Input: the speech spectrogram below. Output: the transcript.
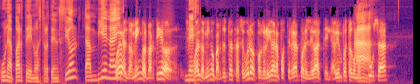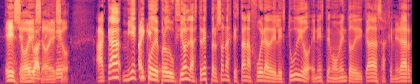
una parte de nuestra atención, también hay... ¿Juega el domingo el partido? Me- ¿Juega el domingo el partido? ¿Usted está seguro? Porque lo iban a postergar por el debate. Le habían puesto como Ah. excusa. Eso, debate, eso, que- eso. Acá mi equipo que- de producción, las tres personas que están afuera del estudio en este momento dedicadas a generar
